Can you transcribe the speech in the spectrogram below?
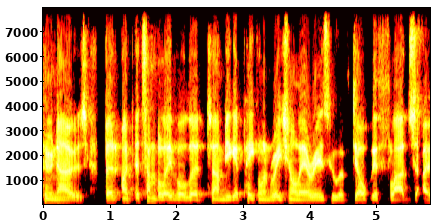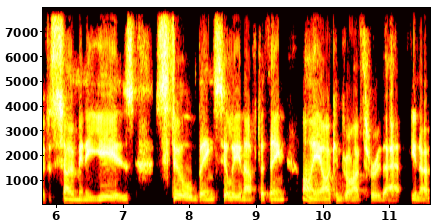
who knows? But it's unbelievable that um, you get people in regional areas who have dealt with floods over so many years still being silly enough to think, oh, yeah, I can drive through that, you know.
